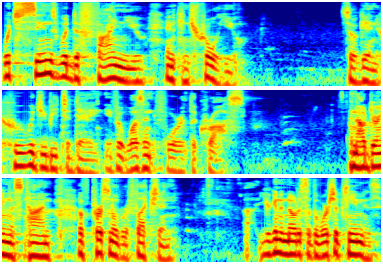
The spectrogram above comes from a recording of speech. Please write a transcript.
Which sins would define you and control you? So again, who would you be today if it wasn't for the cross? And now during this time of personal reflection, uh, you're going to notice that the worship team is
